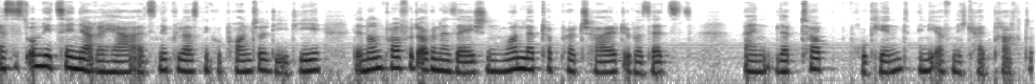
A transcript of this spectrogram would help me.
Es ist um die zehn Jahre her, als Nicolas Nicoponte die Idee der Non-Profit Organization One Laptop per Child übersetzt, ein Laptop pro Kind, in die Öffentlichkeit brachte.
